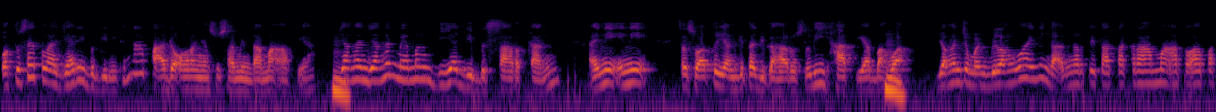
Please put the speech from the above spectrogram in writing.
waktu saya pelajari begini, kenapa ada orang yang susah minta maaf ya? Hmm. Jangan-jangan memang dia dibesarkan. Nah, ini ini sesuatu yang kita juga harus lihat ya bahwa jangan cuma bilang wah ini nggak ngerti tata krama atau apa,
